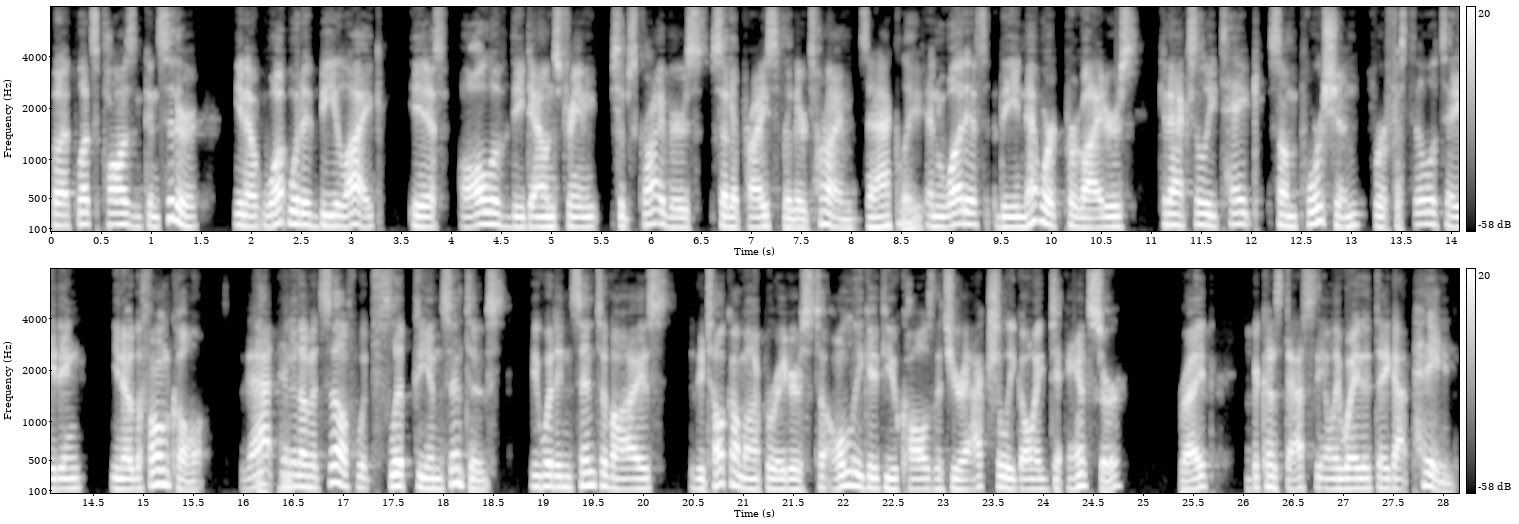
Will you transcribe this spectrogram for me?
But let's pause and consider, you know, what would it be like if all of the downstream subscribers set a price for their time. Exactly. And what if the network providers could actually take some portion for facilitating, you know, the phone call? That in and of itself would flip the incentives. It would incentivize the telecom operators to only give you calls that you're actually going to answer, right? Because that's the only way that they got paid.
